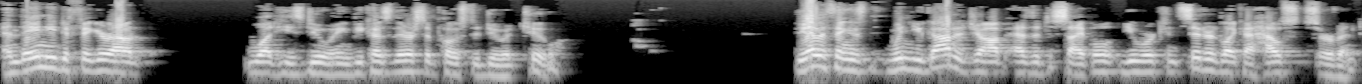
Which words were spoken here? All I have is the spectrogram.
And they need to figure out what he's doing because they're supposed to do it too. The other thing is, when you got a job as a disciple, you were considered like a house servant.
